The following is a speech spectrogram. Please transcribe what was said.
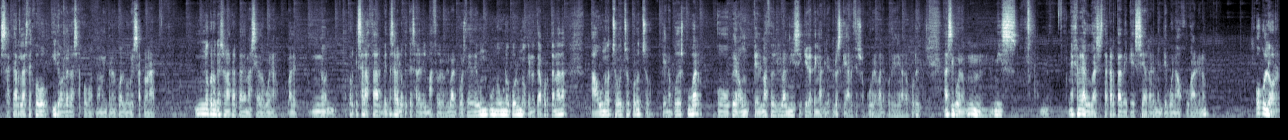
sacarlas de juego y devolverlas a juego, momento en el cual vuelves a clonar. No creo que sea una carta demasiado buena, ¿vale? No, porque es al azar, vete a saber lo que te sale del mazo del rival, pues desde un 1-1 por 1 que no te aporta nada, a un 8-8 por 8 que no puedes jugar, o peor aún, que el mazo del rival ni siquiera tenga criaturas, que a veces ocurre, ¿vale? Podría llegar a ocurrir. Así que bueno, mm, mis me genera dudas esta carta de que sea realmente buena o jugable, ¿no? Oglor.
